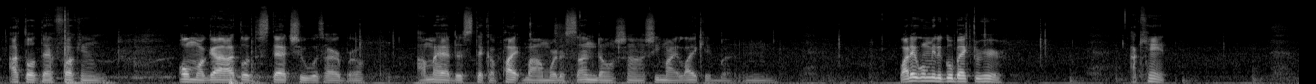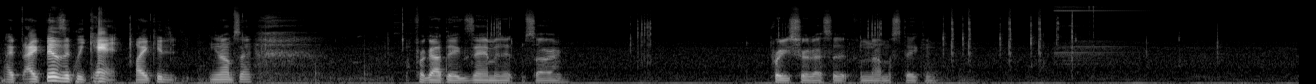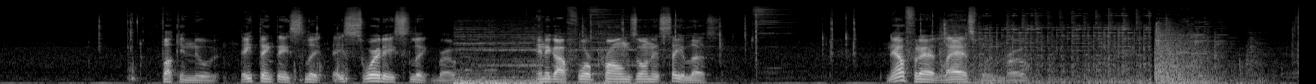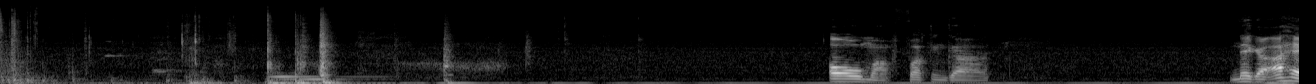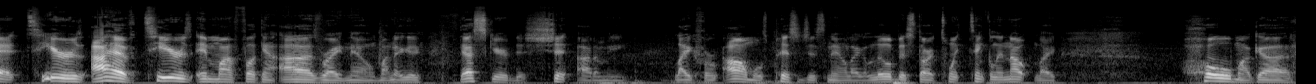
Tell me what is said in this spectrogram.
I thought that fucking. Oh my god, I thought the statue was her, bro. I'm gonna have to stick a pipe bomb where the sun don't shine. She might like it, but. Mm. Why they want me to go back through here? I can't. I, I physically can't. Like, it, you know what I'm saying? Forgot to examine it. I'm sorry. Pretty sure that's it, if I'm not mistaken. Fucking knew it. They think they slick. They swear they slick, bro. And they got four prongs on it. Say less. Now for that last one, bro. Oh my fucking god. Nigga, I had tears. I have tears in my fucking eyes right now, my nigga. That scared the shit out of me. Like for I almost pissed just now. Like a little bit start tinkling out. Like, oh my god,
